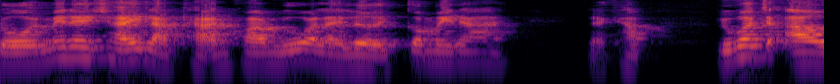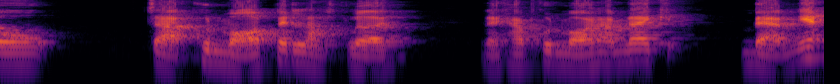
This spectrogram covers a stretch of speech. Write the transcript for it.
โดยไม่ได้ใช้หลักฐานความรู้อะไรเลยก็ไม่ได้นะครับ หรือว่าจะเอาจากคุณหมอเป็นหลักเลยนะครับ คุณหมอทำได้แบบเนี้ย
